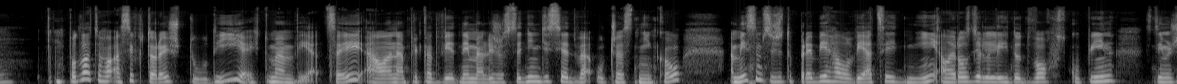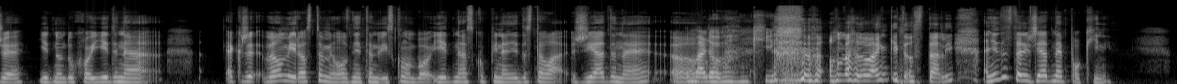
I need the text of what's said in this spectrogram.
Podľa toho asi v ktorej štúdii, ja ich tu mám viacej, ale napríklad v jednej mali, že 72 účastníkov a myslím si, že to prebiehalo viacej dní, ale rozdelili ich do dvoch skupín s tým, že jednoducho jedna akože veľmi roztomilo znie ten výskum, lebo jedna skupina nedostala žiadne... Uh, omaľovanky. omaľovanky dostali a nedostali žiadne pokyny.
